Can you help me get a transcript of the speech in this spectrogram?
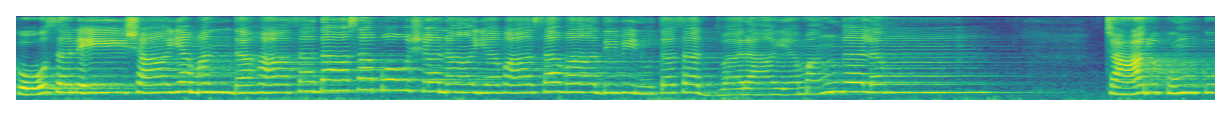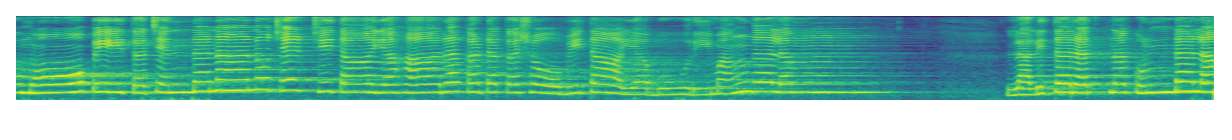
कोसलेशाय मन्दहासदासपोषणाय वासवादिविनुतसद्वराय मङ्गलम्। चारुकुङ्कुमोपेतचन्दनानुचर्चिताय हारकटकशोभिताय भूरिमङ्गलम्। ललितरत्नकुण्डलाय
